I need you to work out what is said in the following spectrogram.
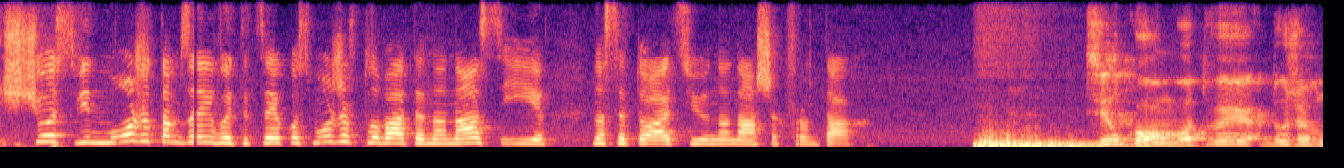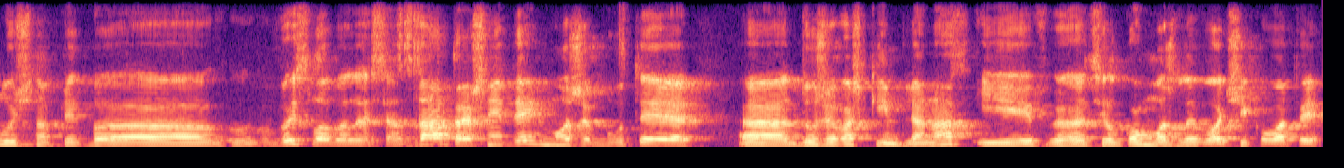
щось він може там заявити. Це якось може впливати на нас і на ситуацію на наших фронтах. Цілком, от ви дуже влучно висловилися. Завтрашній день може бути дуже важким для нас, і е, цілком можливо очікувати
